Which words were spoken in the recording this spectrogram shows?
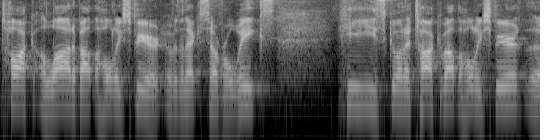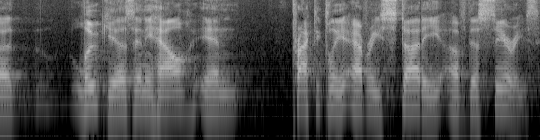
talk a lot about the Holy Spirit over the next several weeks. He's going to talk about the Holy Spirit, uh, Luke is, anyhow, in practically every study of this series.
